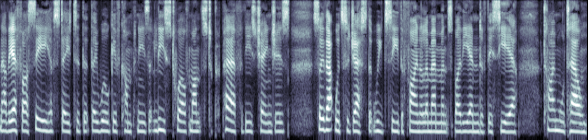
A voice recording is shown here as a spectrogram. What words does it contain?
Now, the FRC have stated that they will give companies at least 12 months to prepare for these changes, so that would suggest that we'd see the final amendments by the end of this year. Time will tell,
